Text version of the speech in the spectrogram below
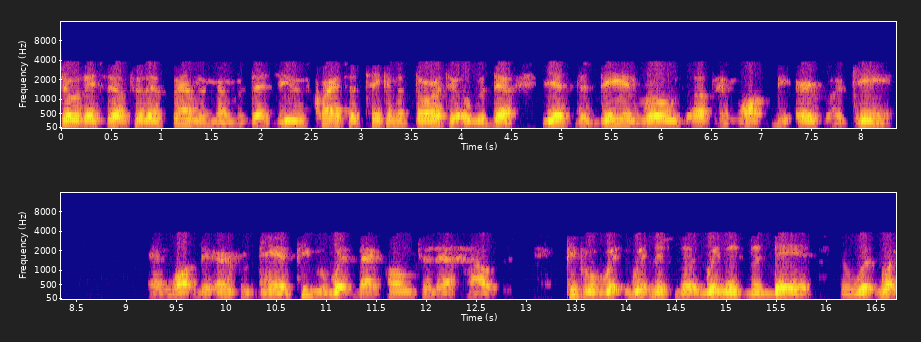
showed themselves to their family members that Jesus Christ had taken authority over death. Yes, the dead rose up and walked the earth again and walked the earth again. People went back home to their houses. People witness the witnessed the dead. What, what,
